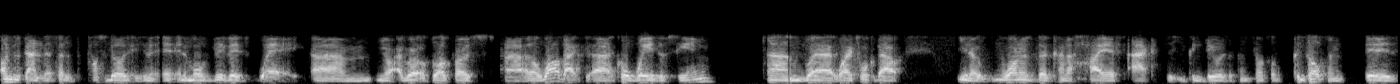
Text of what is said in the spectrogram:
understanding the set of possibilities in, in, a more vivid way. Um, you know, I wrote a blog post uh, a while back uh, called Ways of Seeing, um, where, where I talk about, you know, one of the kind of highest acts that you can do as a consultant, consultant is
